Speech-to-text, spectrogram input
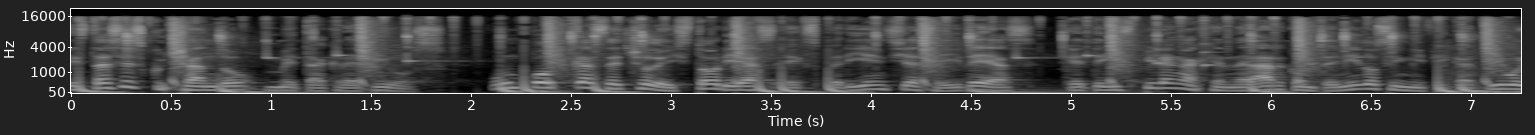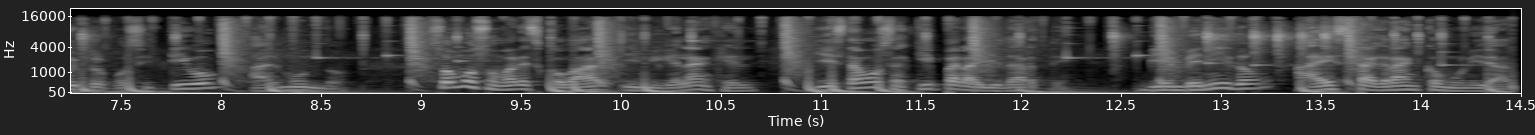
Estás escuchando Metacreativos, un podcast hecho de historias, experiencias e ideas que te inspiran a generar contenido significativo y propositivo al mundo. Somos Omar Escobar y Miguel Ángel y estamos aquí para ayudarte. Bienvenido a esta gran comunidad.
